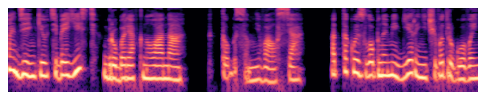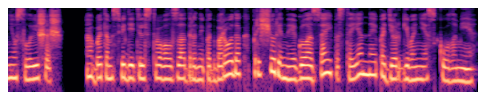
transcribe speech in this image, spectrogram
«А деньги у тебя есть?» — грубо рявкнула она. Кто бы сомневался. От такой злобной Мегеры ничего другого и не услышишь. Об этом свидетельствовал задранный подбородок, прищуренные глаза и постоянное подергивание скулами.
